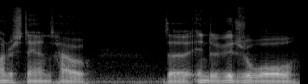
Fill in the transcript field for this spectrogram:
understands how the individual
